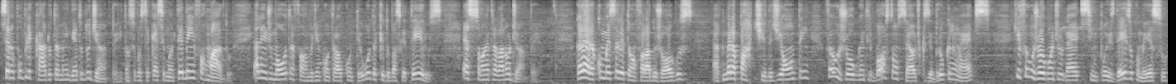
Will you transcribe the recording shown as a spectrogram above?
sendo publicado também dentro do Jumper. Então, se você quer se manter bem informado, além de uma outra forma de encontrar o conteúdo aqui do Basqueteiros, é só entrar lá no Jumper. Galera, começando então a falar dos jogos, a primeira partida de ontem foi o jogo entre Boston Celtics e Brooklyn Nets, que foi um jogo onde o Nets se impôs desde o começo,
